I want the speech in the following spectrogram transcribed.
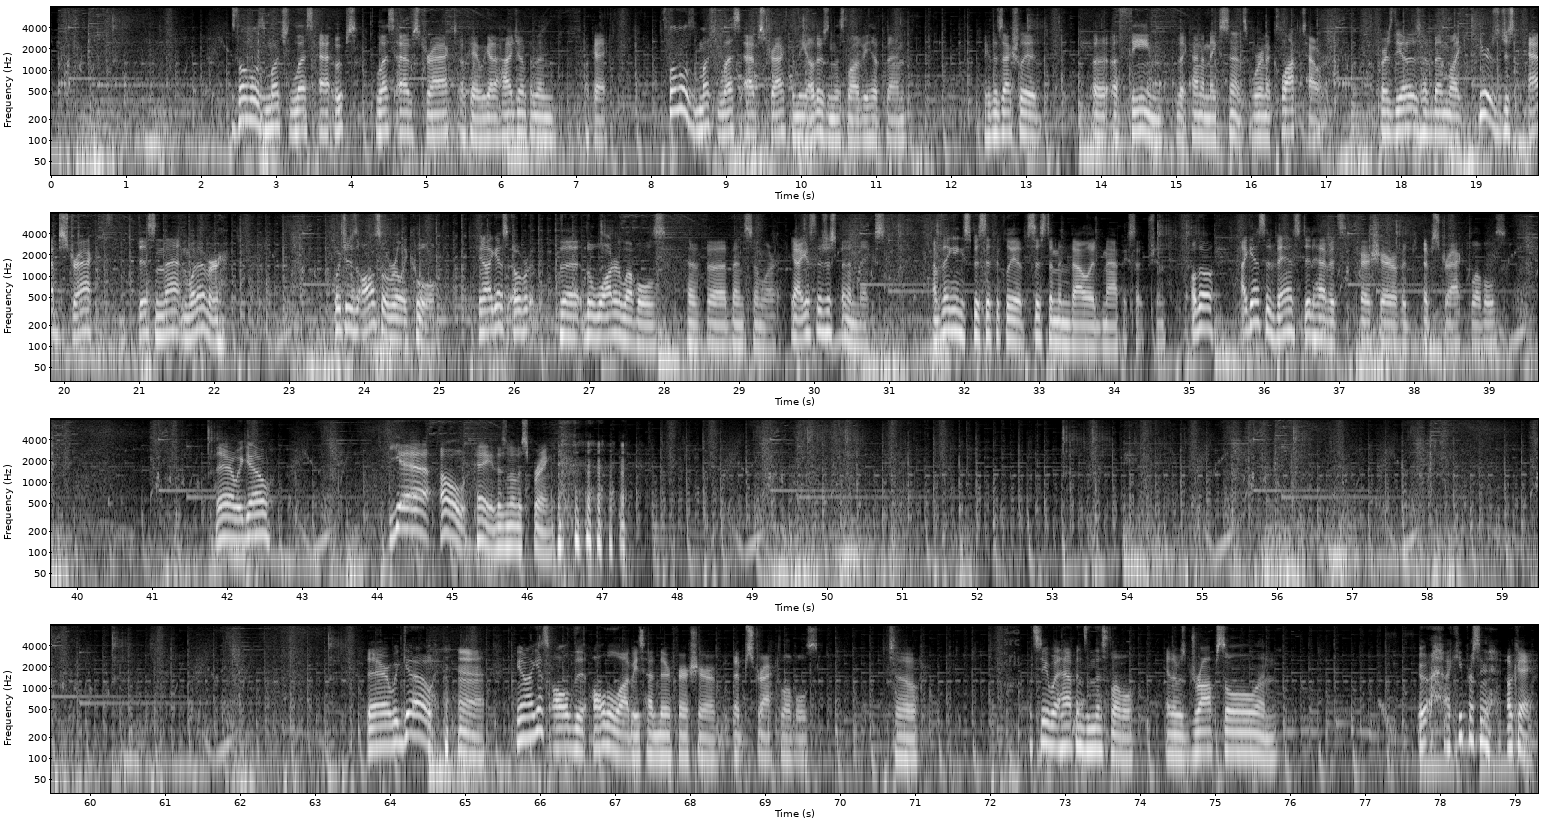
This level is much less oops, less abstract. Okay, we got a high jump and then okay. This level is much less abstract than the others in this lobby have been. Like, there's actually a, a, a theme that kind of makes sense. We're in a clock tower. Whereas the others have been like, here's just abstract this and that and whatever. Which is also really cool. You know, I guess over the, the water levels have uh, been similar. Yeah, I guess there's just been a mix. I'm thinking specifically of system invalid map exception. Although, I guess Advanced did have its fair share of abstract levels. There we go. Yeah! Oh, hey, there's another spring. There we go. you know, I guess all the all the lobbies had their fair share of abstract levels. So let's see what happens in this level. Yeah, there was Dropsol and I keep pressing. Okay,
